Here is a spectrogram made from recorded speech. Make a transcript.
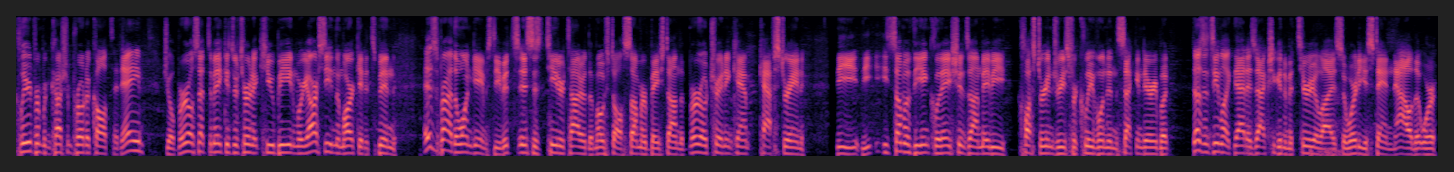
cleared from concussion protocol today. Joe Burrow set to make his return at QB, and we are seeing the market. It's been this is probably the one game, Steve. It's this is teeter totter the most all summer based on the Burrow training camp calf strain, the the some of the inclinations on maybe cluster injuries for Cleveland in the secondary, but doesn't seem like that is actually going to materialize. So where do you stand now that we're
